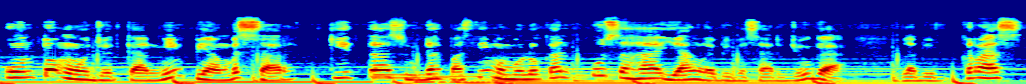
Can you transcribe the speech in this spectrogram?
Untuk mewujudkan mimpi yang besar, kita sudah pasti memerlukan usaha yang lebih besar juga. Lebih keras,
